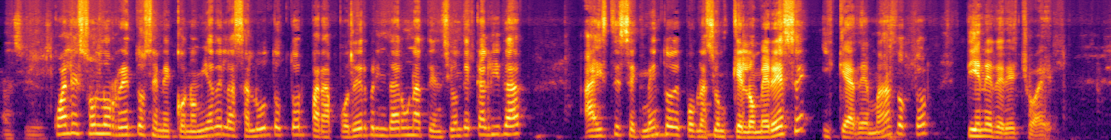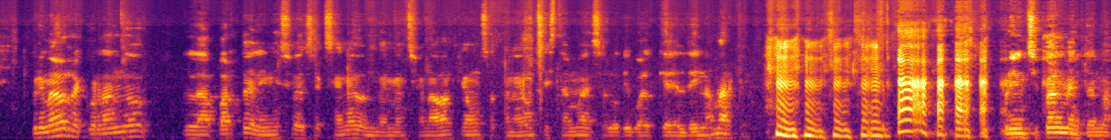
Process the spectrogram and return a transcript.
Así es. ¿Cuáles son los retos en economía de la salud, doctor, para poder brindar una atención de calidad a este segmento de población que lo merece y que además, doctor, tiene derecho a él? Primero recordando la parte del inicio del sexenio donde mencionaban que vamos a tener un sistema de salud igual que el de Dinamarca. Principalmente, ¿no?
